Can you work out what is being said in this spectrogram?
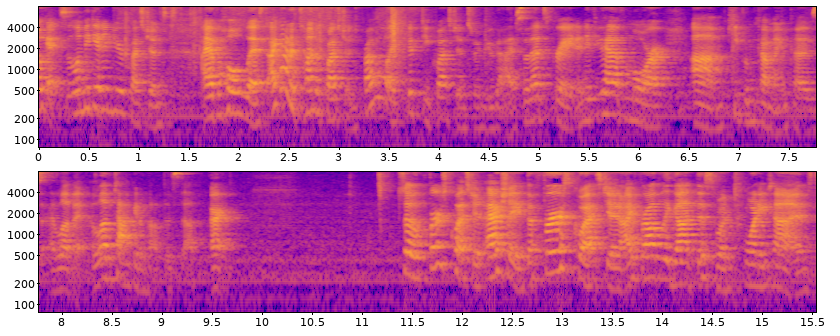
Okay, so let me get into your questions. I have a whole list. I got a ton of questions, probably like 50 questions from you guys, so that's great. And if you have more, um, keep them coming because I love it. I love talking about this stuff. All right. So first question, actually the first question, I probably got this one 20 times,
